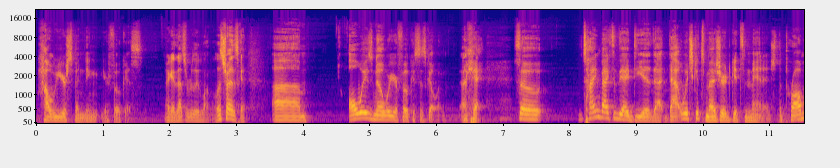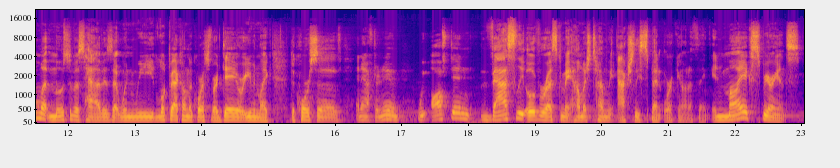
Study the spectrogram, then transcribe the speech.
how you're spending your focus. Okay, that's a really long one. Let's try this again. Um, always know where your focus is going. Okay. So tying back to the idea that that which gets measured gets managed. The problem that most of us have is that when we look back on the course of our day or even like the course of an afternoon, we often vastly overestimate how much time we actually spent working on a thing. In my experience,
